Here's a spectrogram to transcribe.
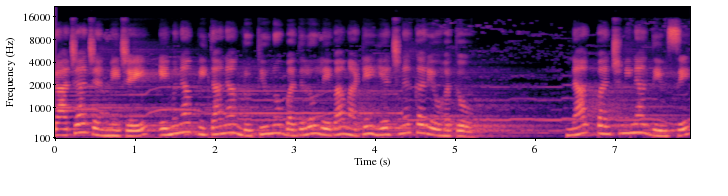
રાજા જન્મેજયે એમના પિતાના મૃત્યુનો બદલો લેવા માટે યજ્ઞ કર્યો હતો. નાગપંચમીના દિવસે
